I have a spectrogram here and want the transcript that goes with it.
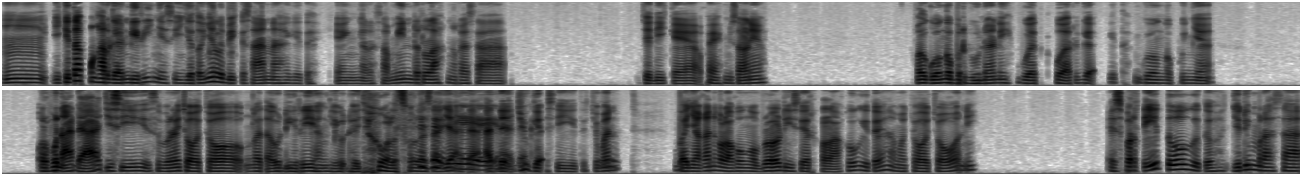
mmm, ya kita penghargaan dirinya sih, jatuhnya lebih ke sana gitu, kayak ngerasa minder lah, ngerasa jadi kayak apa ya, misalnya "Oh gua nggak berguna nih buat keluarga," gitu, "gua nggak punya" walaupun ada aja sih sebenarnya cowok-cowok nggak tahu diri yang ya udah aja woles-woles aja Iya ada iya iya, ada ada. juga sih gitu. Mmm. Cuman kebanyakan kalau aku ngobrol di circle aku gitu ya sama cowok-cowok nih ya seperti itu gitu. Jadi merasa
